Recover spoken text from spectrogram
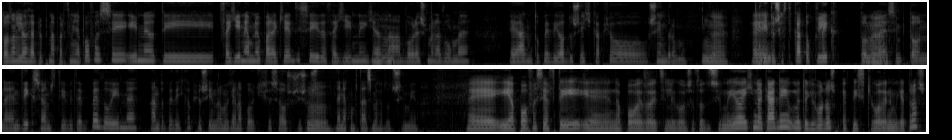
Όταν λέω θα έπρεπε να πάρθει μια απόφαση, είναι ότι θα γίνει αμνιοπαρακέντηση ή δεν θα γίνει, για να μπορέσουμε να δούμε εάν το παιδί όντως έχει κάποιο σύνδρομο. Ναι. Ε, Γιατί ουσιαστικά το κλικ των, ναι. Ε, των ενδείξεων στη β' επίπεδο είναι αν το παιδί έχει κάποιο σύνδρομο, για να πω και σε όσους ίσως δεν έχουν φτάσει μέχρι αυτό το σημείο. Ε, η απόφαση αυτή, ε, να πω εδώ έτσι λίγο σε αυτό το σημείο, έχει να κάνει με το γεγονός, επίσης και εγώ δεν είμαι γιατρός,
